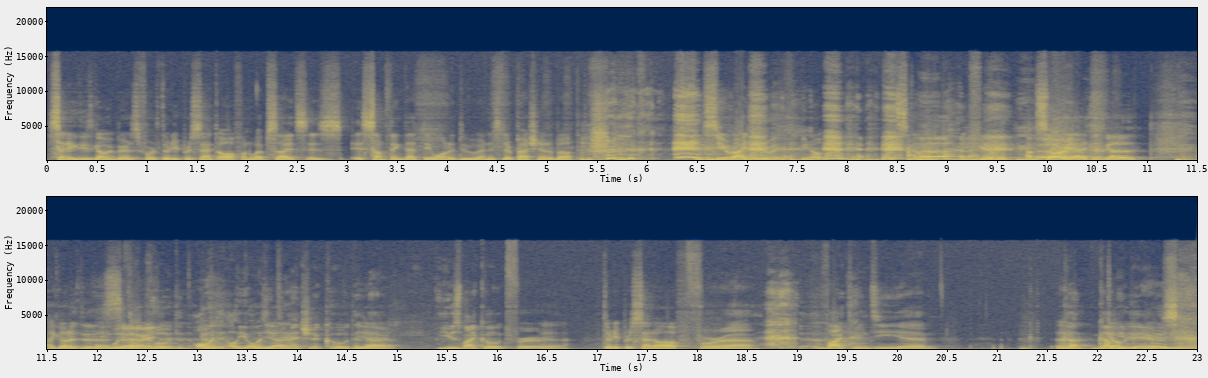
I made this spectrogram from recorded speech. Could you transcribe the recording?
selling these gummy bears for thirty percent off on websites is is something that they want to do and is they're passionate about. we see right through it. You know, it's coming. You feel me? I'm sorry. I just gotta, I gotta do that. With Sorry. the code, always, oh, you always need to mention a code in yeah, there. Use my code for yeah. Thirty percent off. for uh, vitamin D uh, gu- Uh, gummy, bears.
